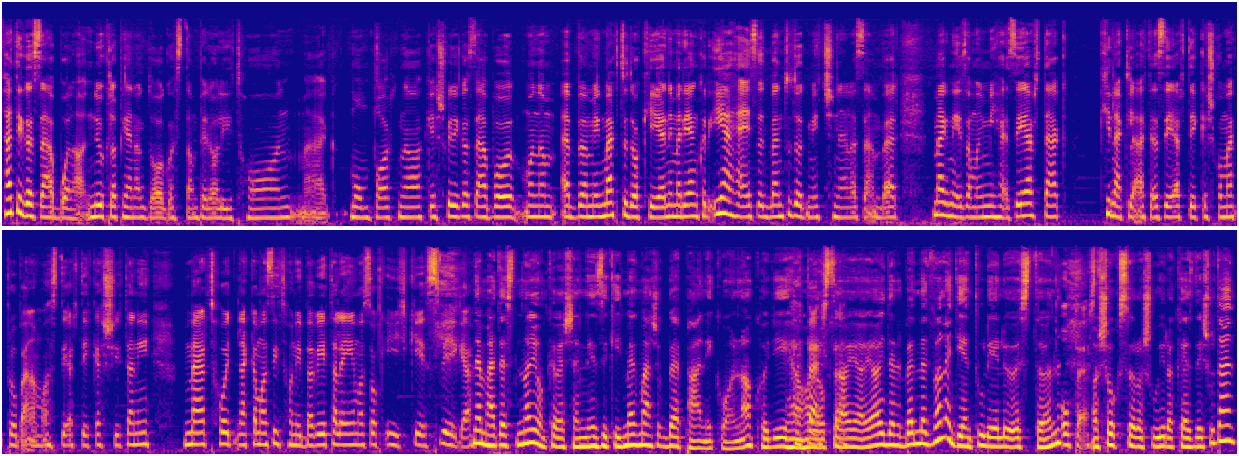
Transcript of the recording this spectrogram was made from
hát igazából a nőklapjának dolgoztam például itthon, meg Mompartnak, és igazából mondom, ebből még meg tudok érni, mert ilyenkor ilyen helyzetben tudod, mit csinál az ember. Megnézem, hogy mihez értek, kinek lehet ez érték, és akkor megpróbálom azt értékesíteni, mert hogy nekem az itthoni bevételeim azok így kész vége. Nem, hát ezt nagyon kevesen nézik így, meg mások bepánikolnak, hogy éhen Hát halok, jaj, jaj, de benned van egy ilyen túlélő ösztön Ó, persze. a sokszoros újrakezdés után.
